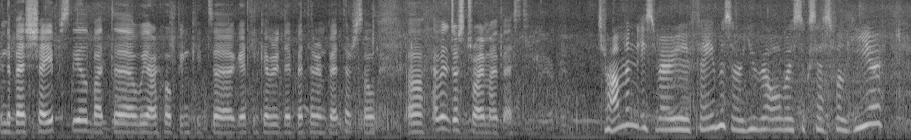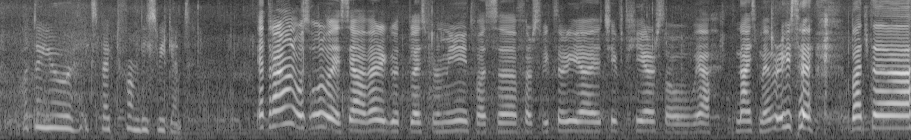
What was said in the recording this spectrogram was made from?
in the best shape still, but uh, we are hoping it's uh, getting every day better and better. So uh, I will just try my best. Drammen is very famous, or you were always successful here. What do you expect from this weekend? Yeah, Drammen was always yeah a very good place for me. It was uh, first victory I achieved here, so yeah, nice memories. but uh,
